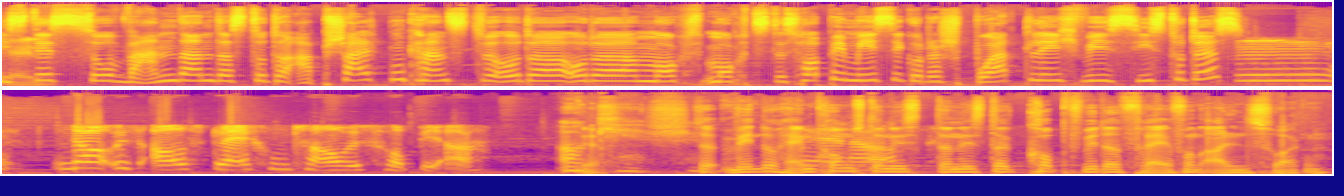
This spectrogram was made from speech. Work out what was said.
Ist das so Wandern, dass du da abschalten kannst oder, oder macht macht's das hobbymäßig oder sportlich? Wie siehst du das? Mm, ja, ist Ausgleich und Schau ist Hobby auch. Okay, schön. So, wenn du heimkommst, Genau. dann, ist, dann ist der Kopf wieder frei von allen Sorgen.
